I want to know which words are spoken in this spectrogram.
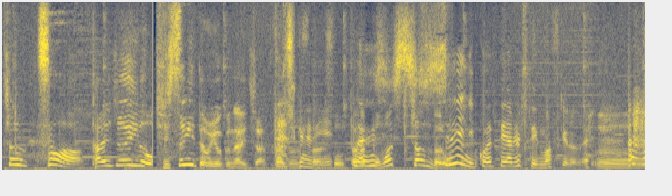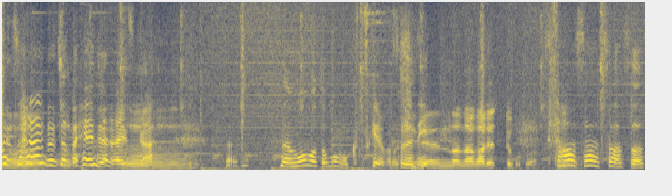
ちゃう。そう。体重移動しすぎてもよくないじゃん確かに。そうただ止まっちゃうんだろう。自然にこうやってやる人いますけどね。それだとちょっと変じゃないですか,、うん。だももとももくっつければそれ自でいい。然な流れってことなんですね。そうそうそうそう。っ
